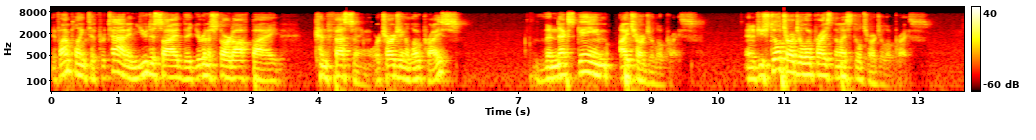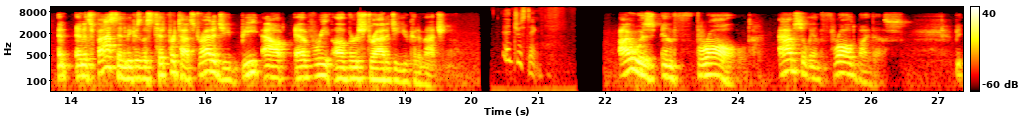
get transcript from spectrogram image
if I'm playing tit for tat and you decide that you're going to start off by confessing or charging a low price, the next game I charge a low price. And if you still charge a low price, then I still charge a low price. And, and it's fascinating because this tit for tat strategy beat out every other strategy you could imagine. Interesting. I was enthralled, absolutely enthralled by this. Be,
